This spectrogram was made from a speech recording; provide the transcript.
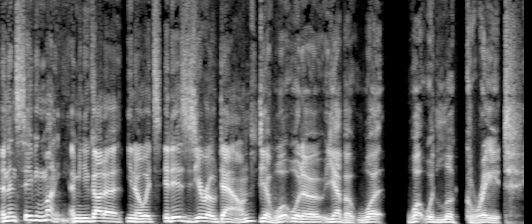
And then saving money. I mean, you gotta, you know, it's it is zero down. yeah what would a yeah but what what would look great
